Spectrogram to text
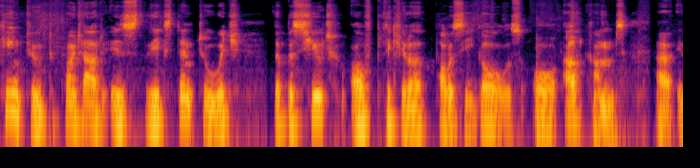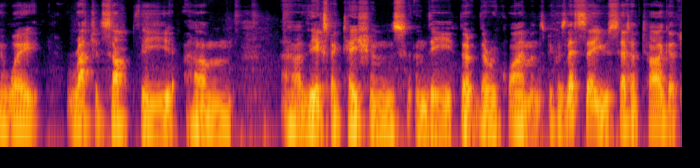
keen to, to point out is the extent to which the pursuit of particular policy goals or outcomes, uh, in a way, ratchets up the um, uh, the expectations and the, the, the requirements. Because let's say you set a target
